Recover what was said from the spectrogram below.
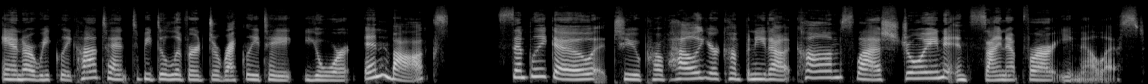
and our weekly content to be delivered directly to your inbox, simply go to propelyourcompany.com slash join and sign up for our email list.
